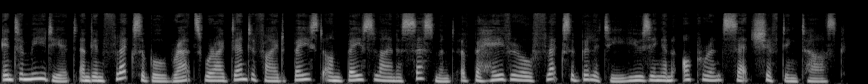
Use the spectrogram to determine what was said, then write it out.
intermediate and inflexible rats were identified based on baseline assessment of behavioral flexibility using an operant set shifting task.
